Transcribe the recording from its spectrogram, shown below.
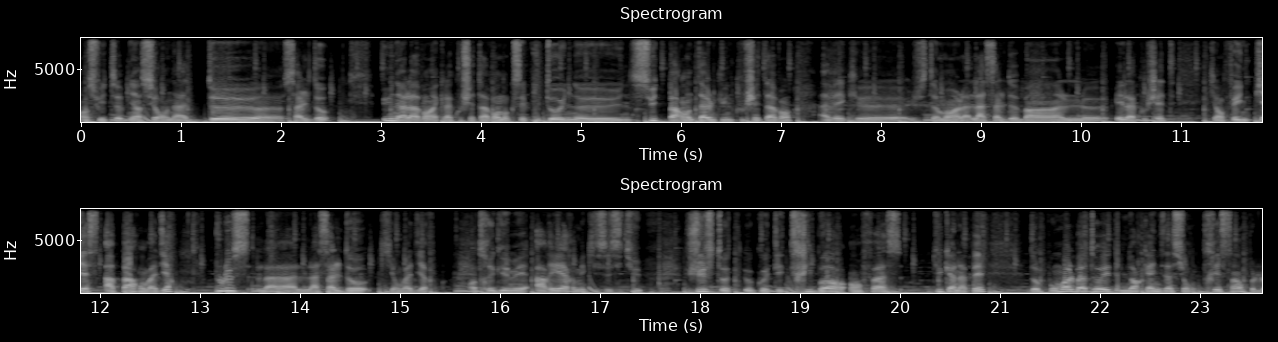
Ensuite bien sûr on a deux salles d'eau, une à l'avant avec la couchette avant. Donc c'est plutôt une, suite parentale qu'une couchette avant avec justement la, salle de bain et la couchette qui en fait une pièce à part on va dire. Plus la, la salle d'eau qui on va dire entre guillemets arrière mais qui se situe juste au, côté tribord en face du canapé. Donc pour moi le bateau est une organisation très simple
